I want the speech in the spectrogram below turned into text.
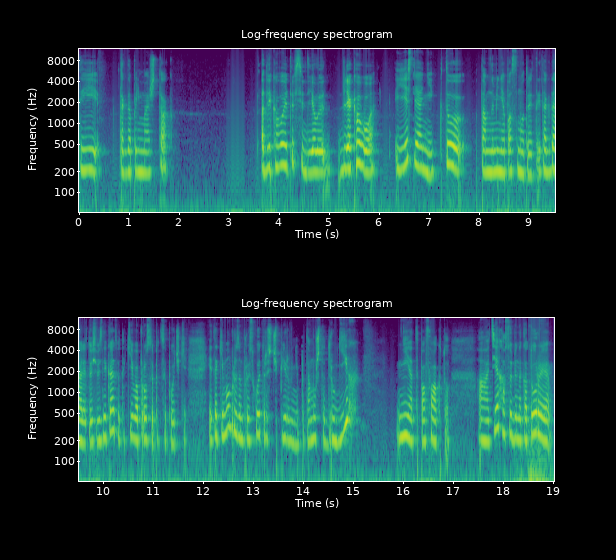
ты тогда понимаешь, так, а для кого это все делают? Для кого? Есть ли они? Кто там на меня посмотрит и так далее. То есть возникают вот такие вопросы по цепочке. И таким образом происходит расчипирование, потому что других нет по факту. А тех, особенно, которые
